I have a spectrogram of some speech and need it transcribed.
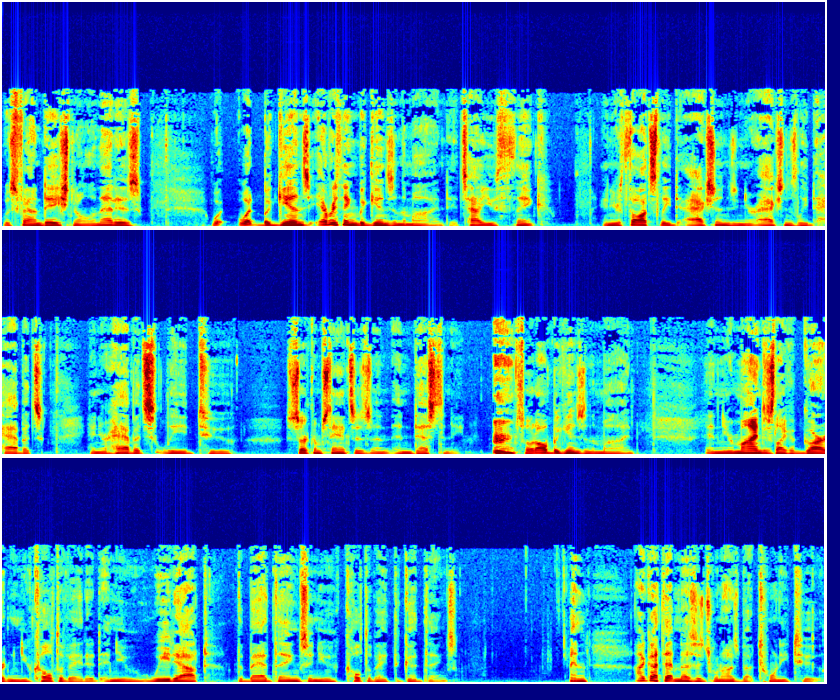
was foundational, and that is what what begins everything begins in the mind. It's how you think, and your thoughts lead to actions, and your actions lead to habits, and your habits lead to circumstances and, and destiny. so it all begins in the mind, and your mind is like a garden. You cultivate it, and you weed out the bad things, and you cultivate the good things. And I got that message when I was about 22,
